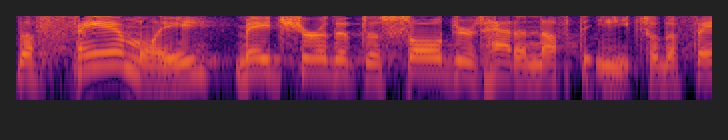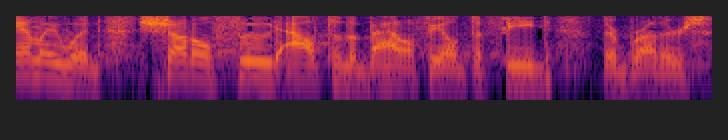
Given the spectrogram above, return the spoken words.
the family made sure that the soldiers had enough to eat. So the family would shuttle food out to the battlefield to feed their brothers.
